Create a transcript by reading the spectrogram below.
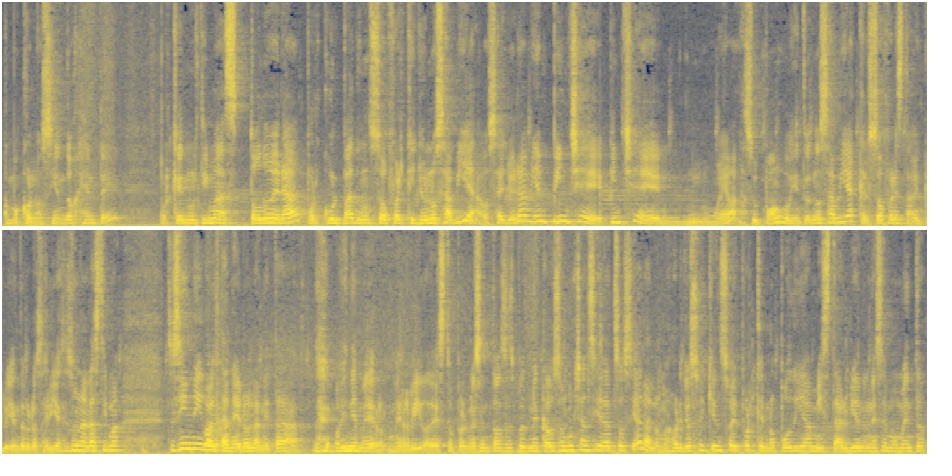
como conociendo gente, porque en últimas todo era por culpa de un software que yo no sabía. O sea, yo era bien pinche, pinche nueva, supongo, y entonces no sabía que el software estaba incluyendo groserías. Es una lástima. Entonces, Índigo Altanero, la neta, hoy en día me, río de esto, pero en ese entonces, pues me causó mucha ansiedad social. A lo mejor yo soy quien soy porque no podía amistar bien en ese momento.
